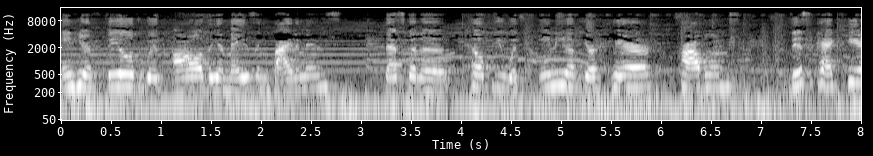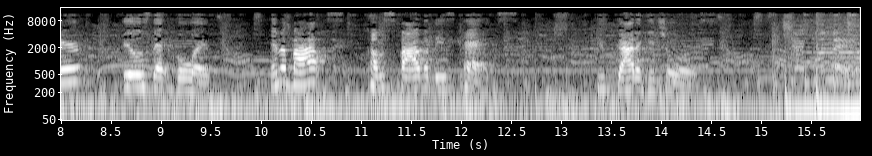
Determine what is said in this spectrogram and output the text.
in here filled with all the amazing vitamins that's gonna help you with any of your hair problems. This pack here fills that void. In a box comes five of these packs. You've gotta get yours.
